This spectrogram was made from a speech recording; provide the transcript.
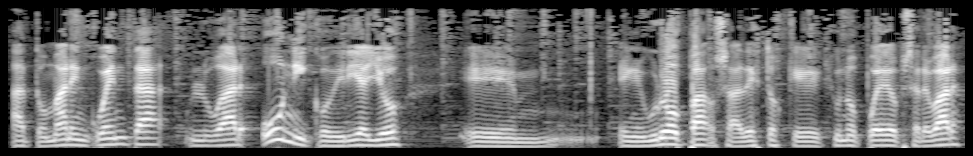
a tomar en cuenta, un lugar único, diría yo, em, en Europa, o sea, de estos que, uno puede observar,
